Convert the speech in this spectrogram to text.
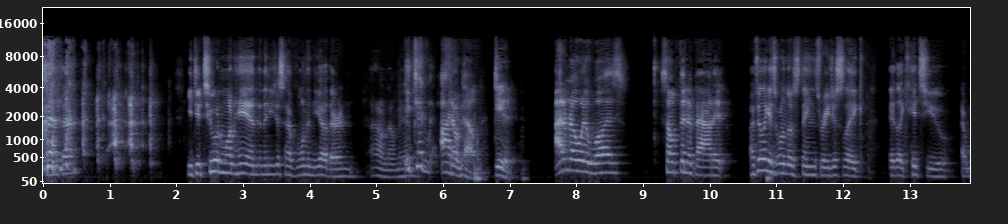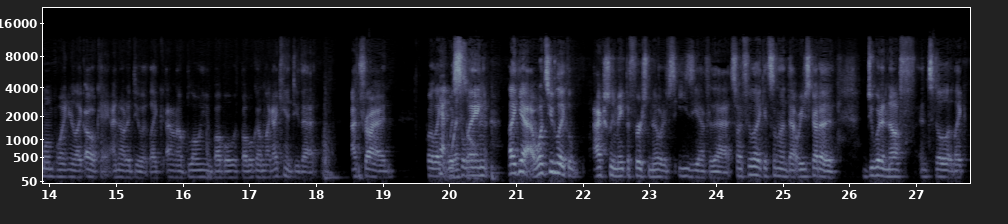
something like that. You do two in one hand, and then you just have one in the other, and I don't know, man. It took. I don't know, dude. I don't know what it was. Something about it. I feel like it's one of those things where you just like it like hits you at one point. And you're like, oh, okay, I know how to do it. Like I don't know, blowing a bubble with bubble gum. Like I can't do that. I've tried, but like Can't whistle. whistling, like yeah, once you like actually make the first note, it's easy after that. So I feel like it's something like that where you just gotta do it enough until it like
